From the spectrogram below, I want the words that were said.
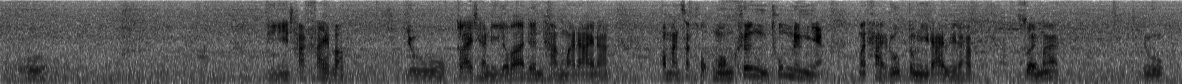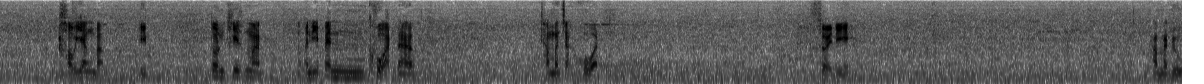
โอ้โหนี่ถ้าใครแบบอยู่ใกล้แถวนี้หรือว่าเดินทางมาได้นะ ประมาณสักหกโมงครึ่งทุ่มหนึ่งเนี่ยมาถ่ายรูปตรงนี้ได้เลยนะครับ สวยมาก ดูเขายังแบบติดต้นคริสต์มาสอันนี้เป็นขวดนะครับทำมาจากขวด สวยดีพามาดู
